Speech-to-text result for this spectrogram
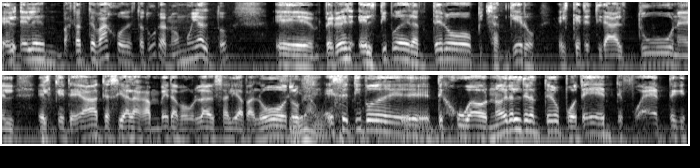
Él, es bastante bajo de estatura, no es muy alto, eh, pero es el tipo de delantero pichanguero, el que te tiraba el túnel, el que te, ah, te hacía la gambera para un lado y salía para el otro, ese tipo de, jugador, no era el delantero potente, fuerte, que,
